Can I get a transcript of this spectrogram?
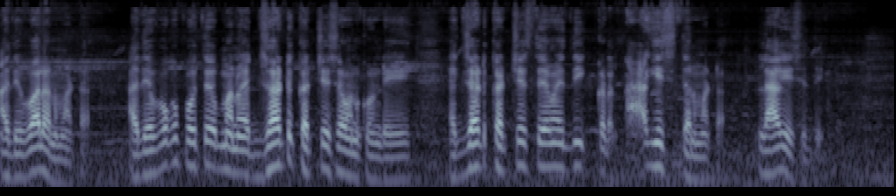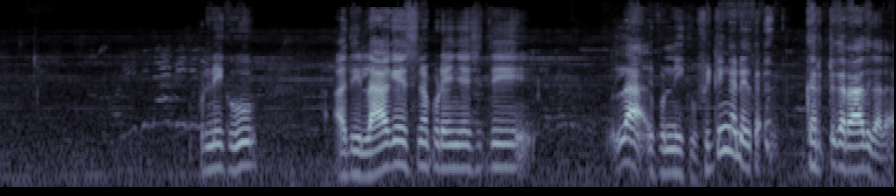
అది ఇవ్వాలన్నమాట. అది ఇవ్వకపోతే మనం ఎగ్జాక్ట్ కట్ చేసామనుకోండి ఎగ్జాక్ట్ కట్ చేస్తే ఏమైంది ఇక్కడ లాగేసిద్ది అనమాట లాగేసిద్ది. ఇప్పుడు నీకు అది లాగేసినప్పుడు ఏం చేసిద్ది? లా ఇప్పుడు నీకు ఫిట్టింగ్ అనేది కరెక్ట్గా రాదు కదా.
